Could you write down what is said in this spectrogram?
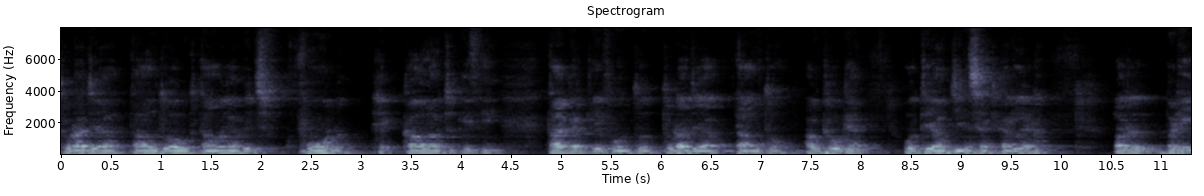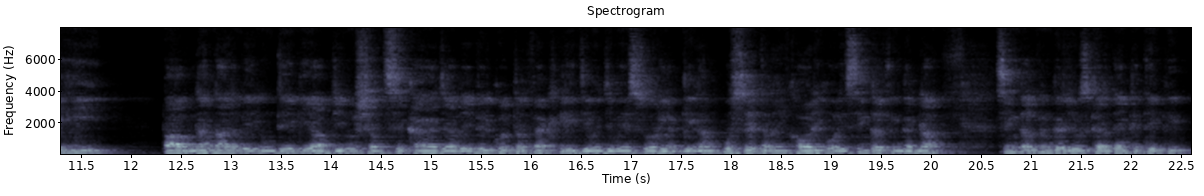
ਥੋੜਾ ਜਿਹਾ ਤਾਲ ਤੋਂ ਆਊਟ ਤਾਂ ਹੋਇਆ ਵਿੱਚ ਫੋਨ ਇੱਕ ਕਾਲ ਆ ਚੁੱਕੀ ਸੀ। ਤਾਂ ਕਰਕੇ ਫੋਨ ਤੋਂ ਥੋੜਾ ਜਿਹਾ ਤਾਲ ਤੋਂ ਆਊਟ ਹੋ ਗਿਆ। ਉੱਥੇ ਆਪ ਜੀ ਨੇ ਸੈੱਟ ਕਰ ਲੈਣਾ। ਔਰ ਬੜੀ ਹੀ ਭਾਵਨਾ ਨਾਲ ਮੇਰੀ ਹੁੰਦੀ ਹੈ ਕਿ ਆਪ ਜੀ ਨੂੰ ਸ਼ਬਦ ਸਿਖਾਇਆ ਜਾਵੇ। ਬਿਲਕੁਲ ਪਰਫੈਕਟਲੀ ਜਿਵੇਂ ਜਿਵੇਂ ਸੁਰ ਲੱਗੇ ਹਨ, ਉਸੇ ਤਰ੍ਹਾਂ ਹੀ ਹੌਲੀ ਹੌਲੀ ਸਿੰਗਲ ਫਿੰਗਰ ਨਾਲ। ਸਿੰਗਲ ਫਿੰਗਰ ਯੂਜ਼ ਕਰਦੇ ਹਾਂ ਕਿਤੇ ਕਿ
